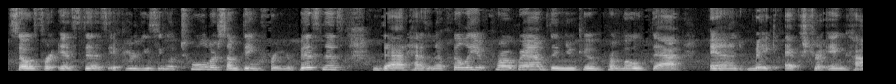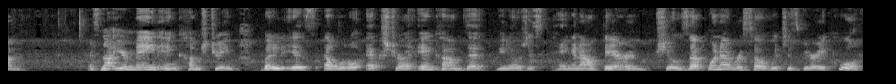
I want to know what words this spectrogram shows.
So for instance, if you're using a tool or something for your business that has an affiliate program, then you can promote that and make extra income. It's not your main income stream, but it is a little extra income that, you know, just hanging out there and shows up whenever. So, which is very cool.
